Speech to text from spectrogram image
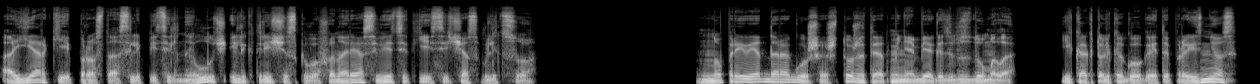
а яркий, просто ослепительный луч электрического фонаря светит ей сейчас в лицо. «Ну привет, дорогуша, что же ты от меня бегать вздумала?» И как только Гога это произнес,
